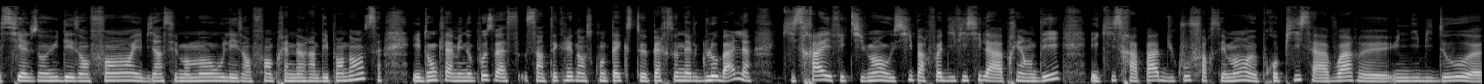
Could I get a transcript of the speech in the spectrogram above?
si elles ont eu des enfants, eh bien c'est le moment où les enfants prennent leur indépendance. Et donc la ménopause va s'intégrer dans ce contexte personnel global qui sera effectivement aussi parfois difficile à appréhender et qui sera pas du coup forcément euh, propice à avoir euh, une libido euh,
